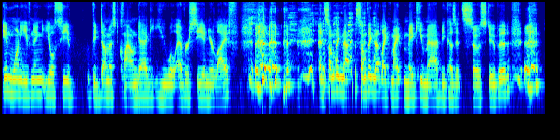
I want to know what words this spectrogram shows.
in one evening you'll see the dumbest clown gag you will ever see in your life. And something that something that like might make you mad because it's so stupid.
